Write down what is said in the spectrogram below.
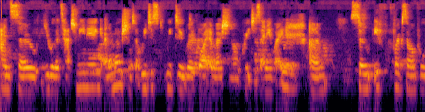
and so you will attach meaning and emotion to it. We just we do we're quite emotional creatures anyway. Mm. Um, so if, for example,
